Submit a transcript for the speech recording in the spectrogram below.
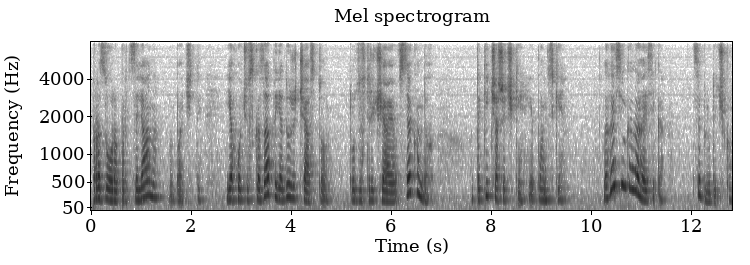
прозора порцеляна, ви бачите. Я хочу сказати, я дуже часто тут зустрічаю в секондах такі чашечки японські. Легесенька-легесенька. Це блюдечко.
